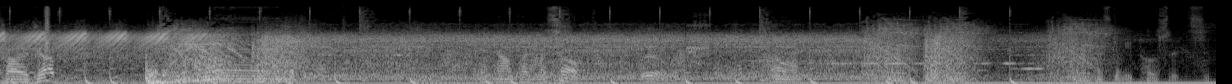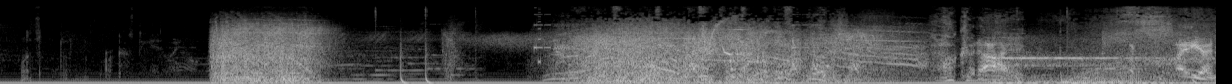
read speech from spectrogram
Charge up. And, and now I'm talking to myself. Oh. That's gonna be posted s- I'm done broadcasting anyway. How could I, a Saiyan,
